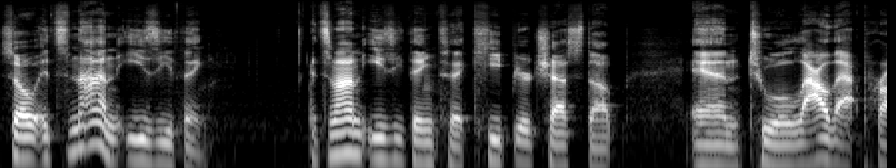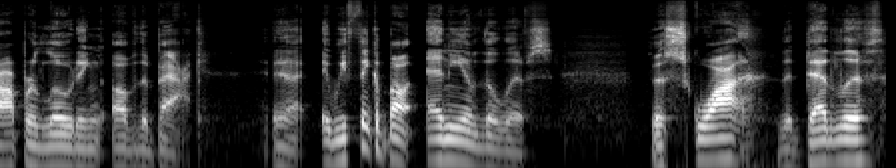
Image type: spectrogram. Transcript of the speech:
So it's not an easy thing it's not an easy thing to keep your chest up and to allow that proper loading of the back. If we think about any of the lifts, the squat, the deadlift,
